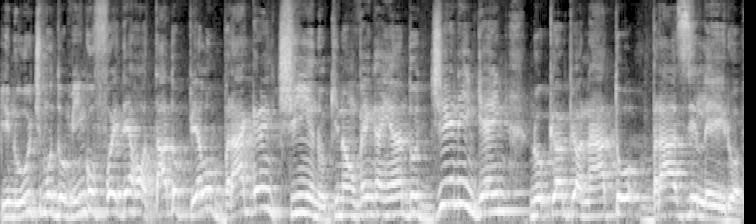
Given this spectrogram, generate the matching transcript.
e no último domingo foi derrotado pelo Bragantino, que não vem ganhando de ninguém no Campeonato Brasileiro.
